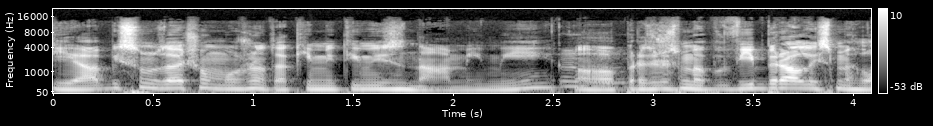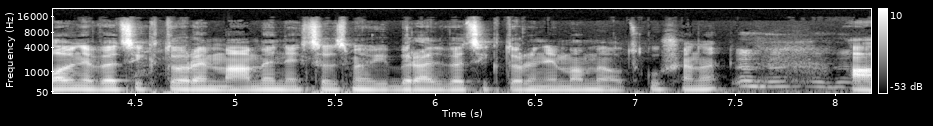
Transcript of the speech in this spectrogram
Ja by som začal možno takými tými známymi, Mhm. uh, pretože sme vybrali sme hlavne veci, ktoré máme, nechceli sme vybrať veci, ktoré nemáme odskúšané. Uh-huh, A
